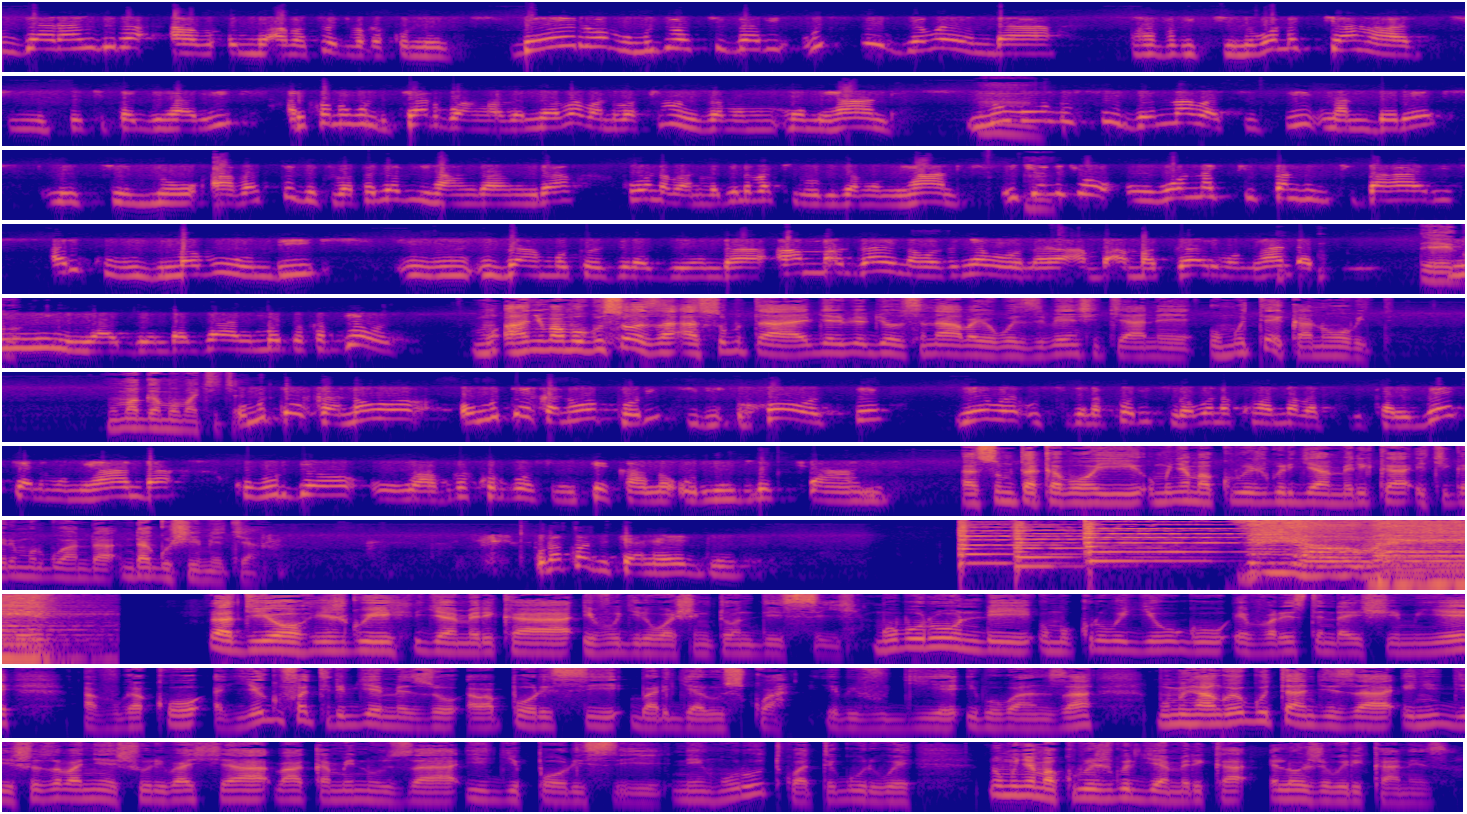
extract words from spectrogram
byarangira abaturage bagakomeza. Rero mu mujyi wa kigali usibye wenda havuga ikintu ubona cyahacitse kitagihari ariko n'ubundi cyarwanwaga ni aba bantu bacururiza mu mihanda. N'ubundi usibye n'abashyitsi na mbere ni ikintu abategetsi batajya bihanganira kubona abantu bagenda bacururiza mu mihanda. Icyo ni cyo ubona gisa nk'ikidahari ariko ubuzima bundi za moto ziragenda amagare nahoze nyabona amagare mu mihanda nini yagendaga imodoka byose. Hanyuma mu gusoza asubuta ibyo ari byo byose ni abayobozi benshi cyane umutekano wo bite? Mu magambo make cyane. Umutekano wo umutekano wo polisi hose yewe usibye na polisi urabona ko hari n'abasirikare benshi cyane mu mihanda ku buryo wavuga ko rwose umutekano urinzwe cyane. Asumuta kaboyi umunyamakuru w'ijwi ry'amerika i kigali mu rwanda ndagushimiye cyane. Urakoze cyane edi radiyo ijwi ry'amerika ivugira i washington dc mu burundi umukuru w'igihugu evariste ndayishimiye avuga ko agiye gufatira ibyemezo abapolisi barya ruswa. Yabivugiye i bubanza mu mihango yo gutangiza inyigisho z'abanyeshuri bashya ba kaminuza y'igipolisi. Ni inkuru twateguriwe n'umunyamakuru w'ijwi ry'amerika eloge wirikaneza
